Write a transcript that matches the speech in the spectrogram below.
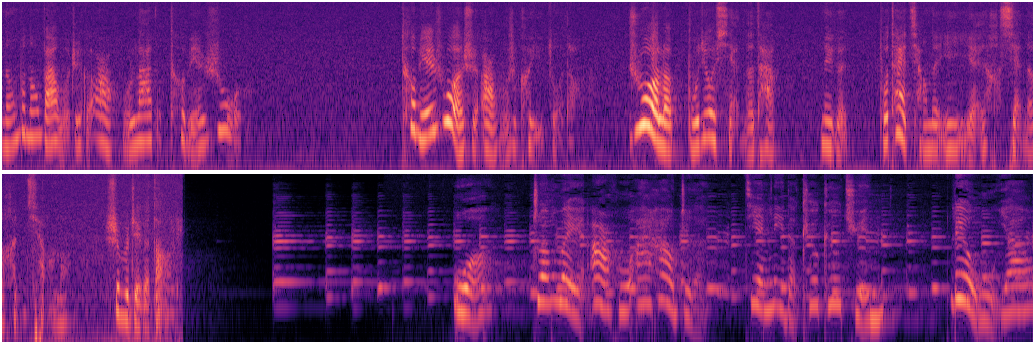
能不能把我这个二胡拉的特别弱？特别弱是二胡是可以做到的，弱了不就显得它那个不太强的音也显得很强吗？是不是这个道理？我专为二胡爱好者建立的 QQ 群六五幺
